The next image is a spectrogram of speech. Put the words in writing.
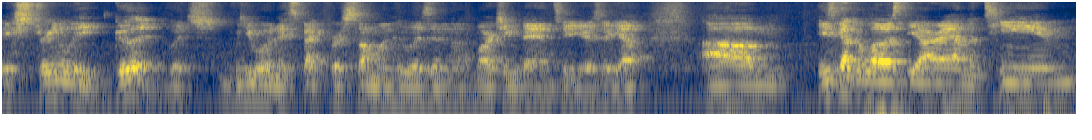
extremely good, which you wouldn't expect for someone who was in the marching band two years ago. Um, he's got the lowest ERA on the team.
